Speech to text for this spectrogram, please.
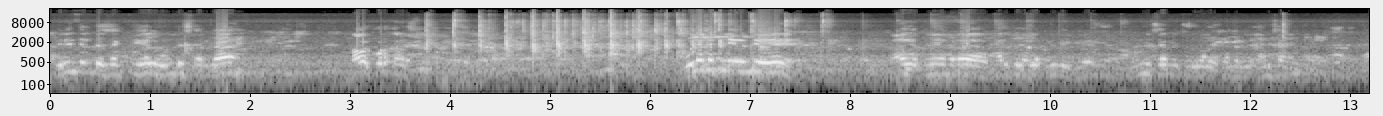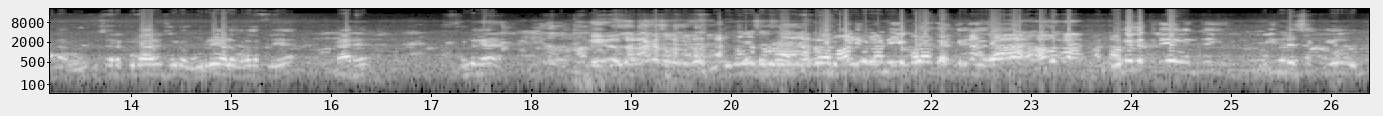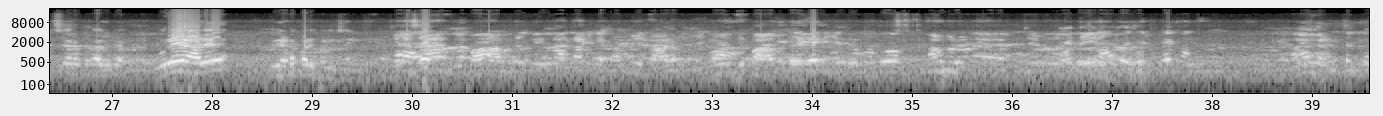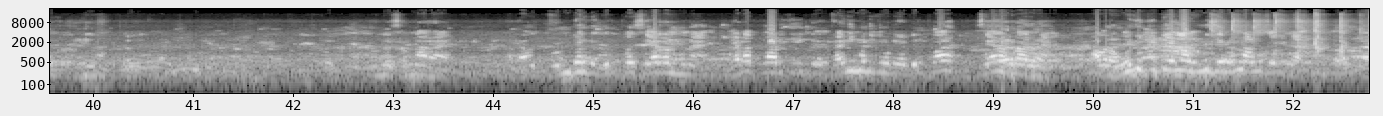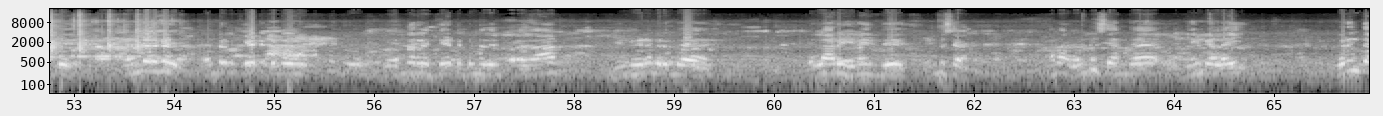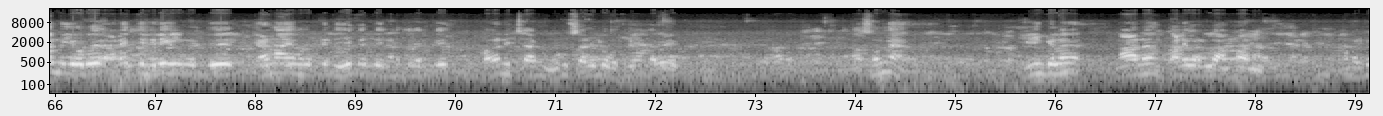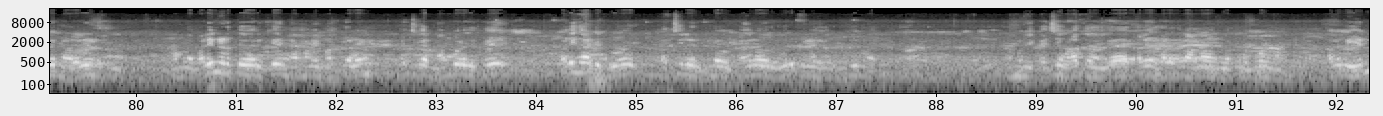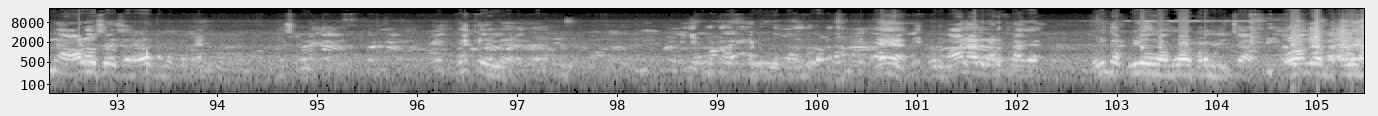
பிரிந்திருந்த சக்திகள் ஒன்று சேர்ந்தா அவர் கொடுத்தாரு உலகத்திலே வந்து கழகத்திலே விட பிரிஞ்சிருக்கு ஒன்று சேர்ந்து சொல்லுவாங்க ஒன்று ஆனா ஒன்று சேரக்கூடாதுன்னு சொல்ற ஒரே ஆள் உலகத்திலேயே யாரு? சொல்லுங்க. உலகத்திலேயே வந்து இந்த சக்திகள் ஒன்று சேரக்கூடாது ஒரே ஆளு திரு எடப்பாடி பழனிசாமி. இல்ல அதாவது தொண்டர்கள் விருப்பம் சேரணும்னு. எடப்பாடிங்கிற தனி மனிதனுடைய விருப்பம் சேரக்கூடாதுன்னு. அவரை ஒதுக்கிட்டு எல்லாம் ஒண்ணு சேரணும்னு அண்ணன் சொல்லுங்க தொண்டர்கள் தொண்டர்கள் கேட்டுக்கொண்டது தொண்டர்கள் கேட்டுக்கொண்டதின் பிறகுதான் எங்களிடம் இருந்த எல்லாரும் இணைந்து ஒன்று சேர்ந்தோம் ஆனால் ஒன்று சேர்ந்த எங்களை பெருந்தன்மையோடு அனைத்து நிலைகளிலும் இருந்து ஜனநாயக முறைப்படி இந்த இயக்கத்தை நடத்துவதற்கு பழனிசாமி ஒரு சதவீத ஒத்துழைப்பு தர வேண்டும். நான் சொன்னேன். நீங்களும் நானும் தலைவர் இல்லை அம்மா இல்லை. நம்ம பேர் நான் வழிநடத்தணும். நம்மளை வழிநடத்துவதற்கு நம்முடைய மக்களும் கட்சிக்கார் நம்புறதுக்கு வழிகாட்டு குழு கட்சியில் இருக்கிற ஒரு பதினோரு உறுப்பினர்கள் முதிர்வாங்க நம்முடைய கட்சியை வளர்த்தவங்க தலைவர் காலத்தில் அம்மா வந்து போடுவாங்க. அவங்க என்ன ஆலோசனை செய்யறதோ நம்ம பேர் போட்டுருவோம் சொன்னேன். கேட்கல இல்லை ஏன்? ஒரு மாநாடு நடத்துனாங்க. ஒழுங்கா புரியுதுல அவங்களால பட முடிஞ்சா போங்க மக்களே.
